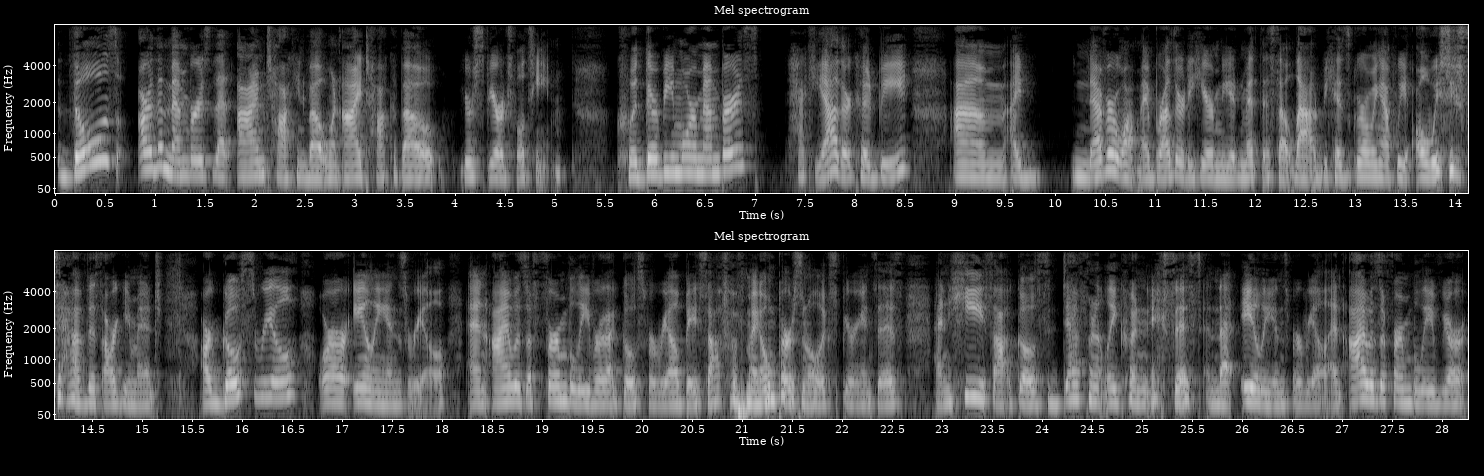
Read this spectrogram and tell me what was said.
those are the members that I'm talking about when I talk about your spiritual team. Could there be more members? Heck yeah, there could be. Um, I never want my brother to hear me admit this out loud because growing up, we always used to have this argument are ghosts real or are aliens real? And I was a firm believer that ghosts were real based off of my own personal experiences. And he thought ghosts definitely couldn't exist and that aliens were real. And I was a firm believer,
